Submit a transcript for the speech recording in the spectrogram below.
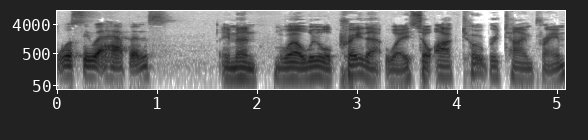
We'll see what happens. Amen. Well, we will pray that way. So October timeframe.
